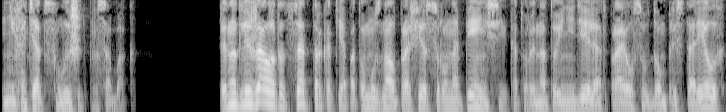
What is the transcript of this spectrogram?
и не хотят слышать про собак. Принадлежал этот сеттер, как я потом узнал, профессору на пенсии, который на той неделе отправился в дом престарелых,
